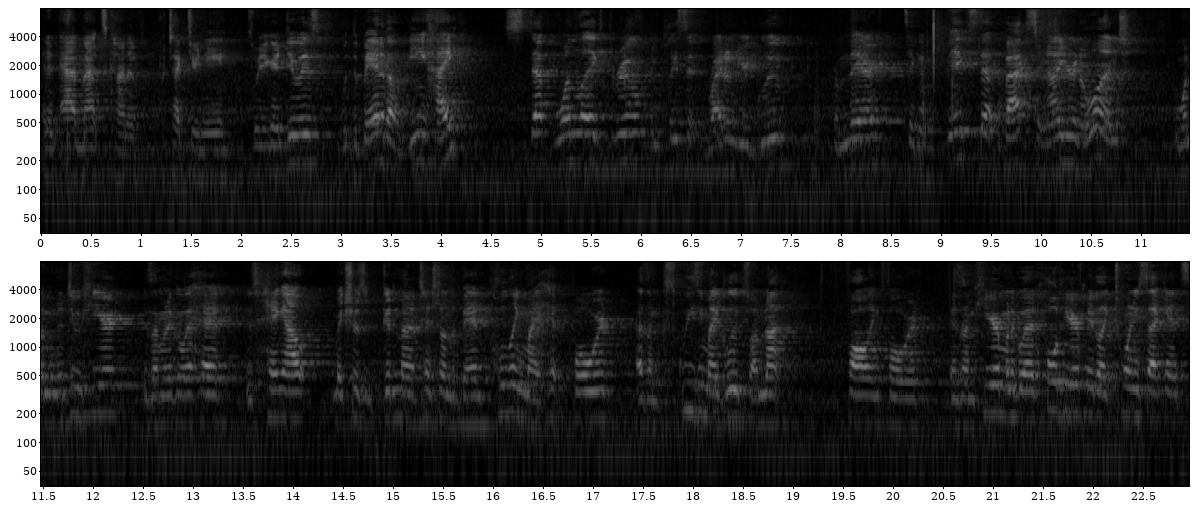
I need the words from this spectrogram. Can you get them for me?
and an ab mat to kind of protect your knee. So what you're to do is, with the band about knee height, step one leg through and place it right under your glute. From there, take a big step back, so now you're in a lunge. And what I'm to do here is I'm to go ahead, just hang out, make sure there's a good amount of tension on the band, pulling my hip forward as I'm squeezing my glute so I'm not falling forward. As I'm here, I'm to go ahead, hold here for maybe like 20 seconds.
